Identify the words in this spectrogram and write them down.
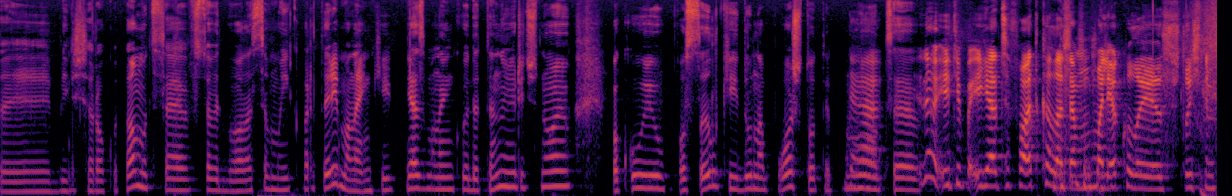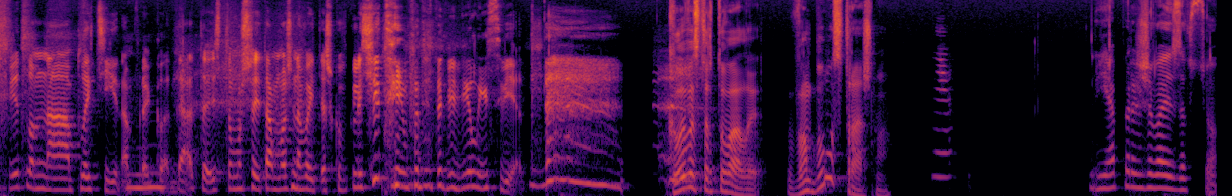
е, більше року тому це все відбувалося в моїй квартирі маленькій. Я з маленькою дитиною річною пакую посилки, йду на пошту. Типу, Да. ну, це Ну, і типу, я це фоткала там молекули з штучним світлом на плиті, наприклад. Да? Тобто, тому що і там можна витяжку включити, і буде тобі білий світ. Коли ви стартували, вам було страшно? я переживаю за все.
